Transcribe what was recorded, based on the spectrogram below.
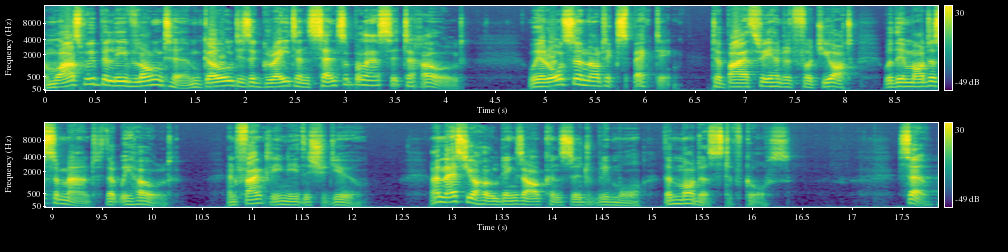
And whilst we believe long term gold is a great and sensible asset to hold, we are also not expecting to buy a 300 foot yacht with the modest amount that we hold. And frankly, neither should you. Unless your holdings are considerably more than modest, of course. So,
